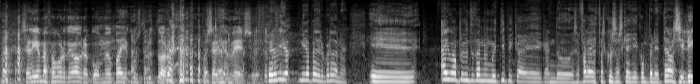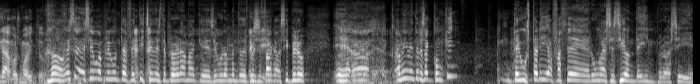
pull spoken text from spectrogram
salíame a favor de obra como meu pai é constructor. pois pues salíame eso. Pero mira, mira Pedro, perdona. Eh, hai unha pregunta tamén moi típica eh, cando se fala destas cousas que hai que compenetrarse. Si ligamos moito. Non, esa, esa é unha pregunta fetiche deste programa que seguramente eh, despois eh, sí. se faga Sí, pero eh, a, eh, eh, a mí me interesa con quen te gustaría facer unha sesión de impro así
